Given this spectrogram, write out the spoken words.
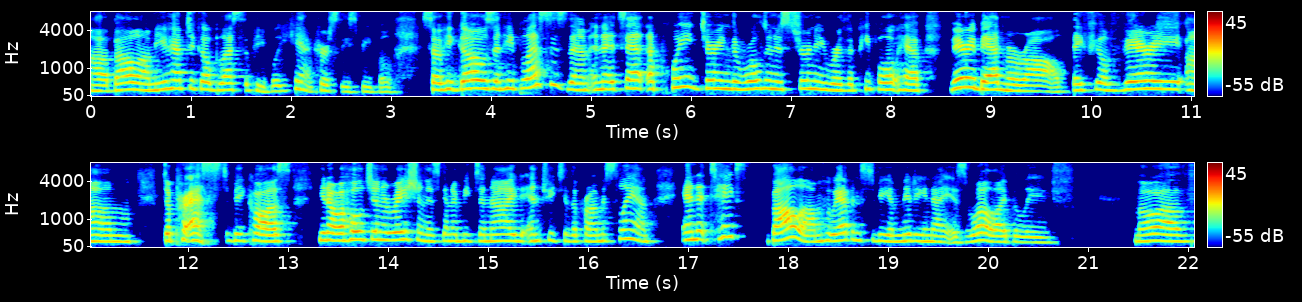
uh, Balaam, you have to go bless the people. You can't curse these people. So he goes and he blesses them. And it's at a point during the wilderness journey where the people have very bad morale. They feel very um, depressed because, you know, a whole generation is going to be denied entry to the promised land. And it takes Balaam, who happens to be a Midianite as well, I believe, Moab,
